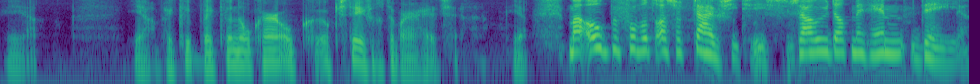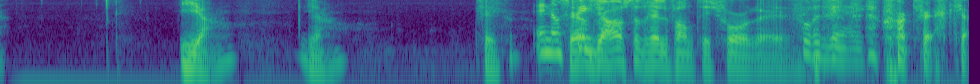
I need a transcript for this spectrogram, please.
ja. ja wij, wij kunnen elkaar ook, ook stevig de waarheid zeggen. Ja. Maar ook bijvoorbeeld als er thuis iets is... zou u dat met hem delen? Ja, ja. Zeker. En dan specifiek... ja, als dat relevant is voor, uh, voor het werk. voor het werk, ja.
